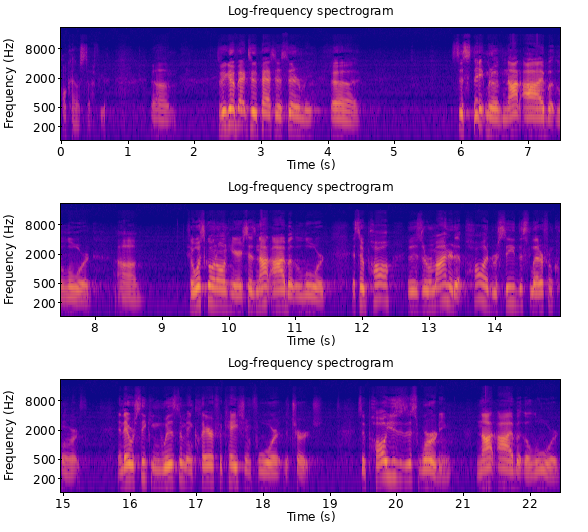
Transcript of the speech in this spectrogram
all kind of stuff here. Um, as we go back to the passage that centered me, uh, it's this statement of not I, but the Lord. Um, so what's going on here? He says, not I, but the Lord. And so Paul, is a reminder that Paul had received this letter from Corinth, and they were seeking wisdom and clarification for the church. So Paul uses this wording, not I, but the Lord,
